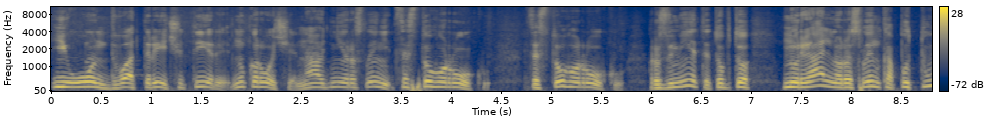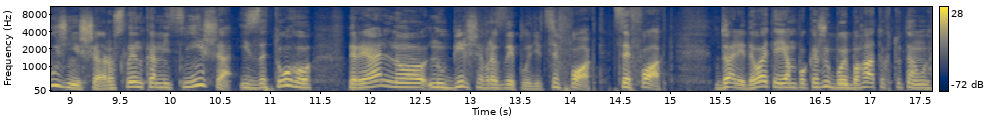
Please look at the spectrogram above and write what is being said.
І он, два, три, чотири. Ну, коротше, на одній рослині це з того року. Це з того року. Розумієте? Тобто, ну реально рослинка потужніша, рослинка міцніша, і з-за того реально ну, більше в рази плодів. Це факт. Це факт. Далі, давайте я вам покажу, бо багато хто там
